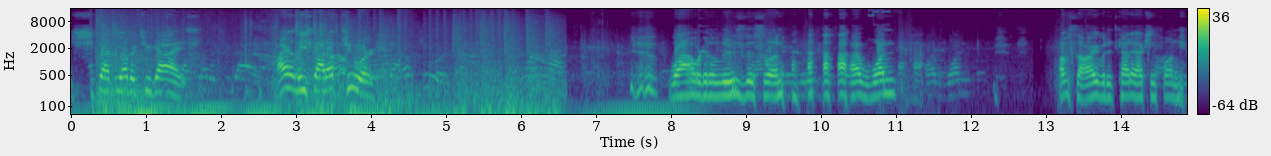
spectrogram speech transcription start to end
She got the other two guys. I at least got up to her. wow, we're gonna lose this one. one. I'm sorry, but it's kind of actually funny.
